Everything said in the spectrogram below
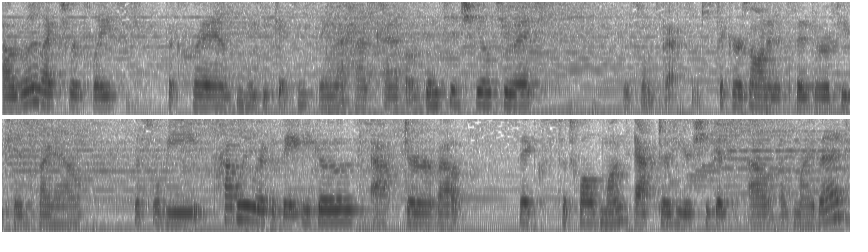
I would really like to replace the crib, maybe get something that has kind of a vintage feel to it. This one's got some stickers on it. It's been through a few kids by now. This will be probably where the baby goes after about six to 12 months after he or she gets out of my bed.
